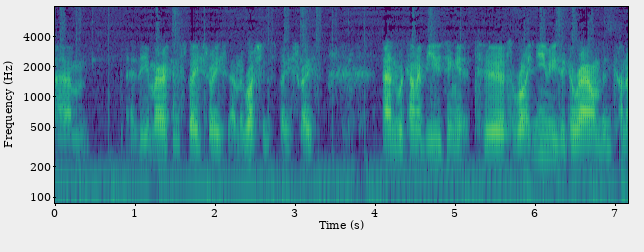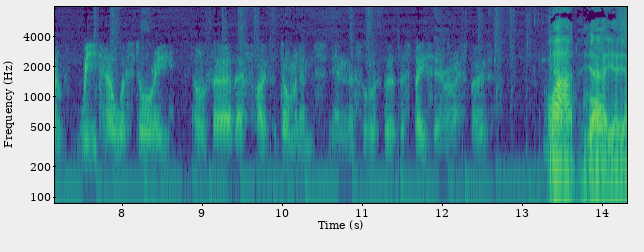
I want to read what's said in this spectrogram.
um, the American space race and the Russian space race. And we're kind of using it to, to write new music around and kind of retell the story of uh, their fight for dominance in the sort of the, the space era, I suppose. Wow, yeah, cool. yeah, yeah.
